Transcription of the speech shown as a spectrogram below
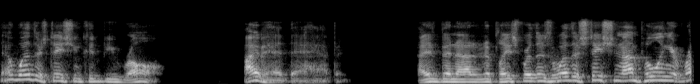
that weather station could be wrong. I've had that happen. I've been out at a place where there's a weather station. I'm pulling it right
